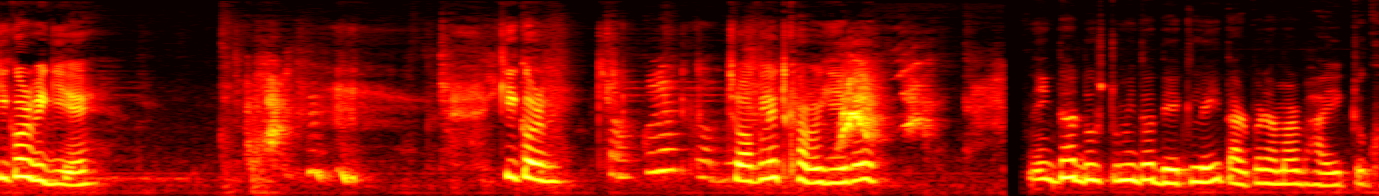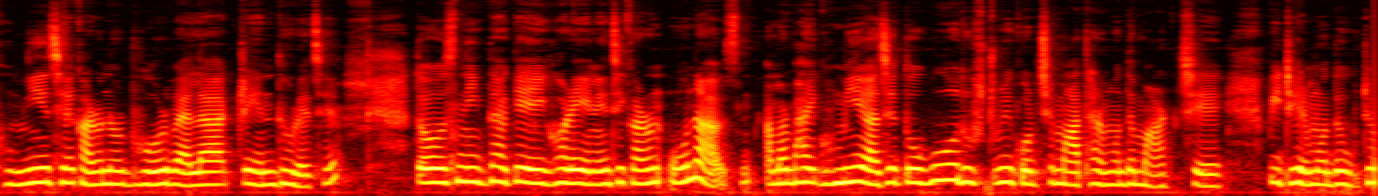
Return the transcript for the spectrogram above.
কি করবি গিয়ে? কি করবি? চকলেট খাব গিয়ে রে। স্নিগ্ধার দুষ্টুমি তো দেখলেই তারপরে আমার ভাই একটু ঘুমিয়েছে কারণ ওর ভোরবেলা ট্রেন ধরেছে। তো স্নিগ্ধাকে এই ঘরে এনেছি কারণ ও না আমার ভাই ঘুমিয়ে আছে, তবুও দুষ্টুমি করছে, মাথার মধ্যে মারছে, পিঠের মধ্যে উঠে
